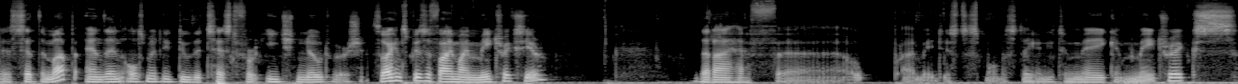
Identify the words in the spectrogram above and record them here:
uh, set them up and then ultimately do the test for each node version. So I can specify my matrix here that I have, uh, oh, I made just a small mistake. I need to make a matrix.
